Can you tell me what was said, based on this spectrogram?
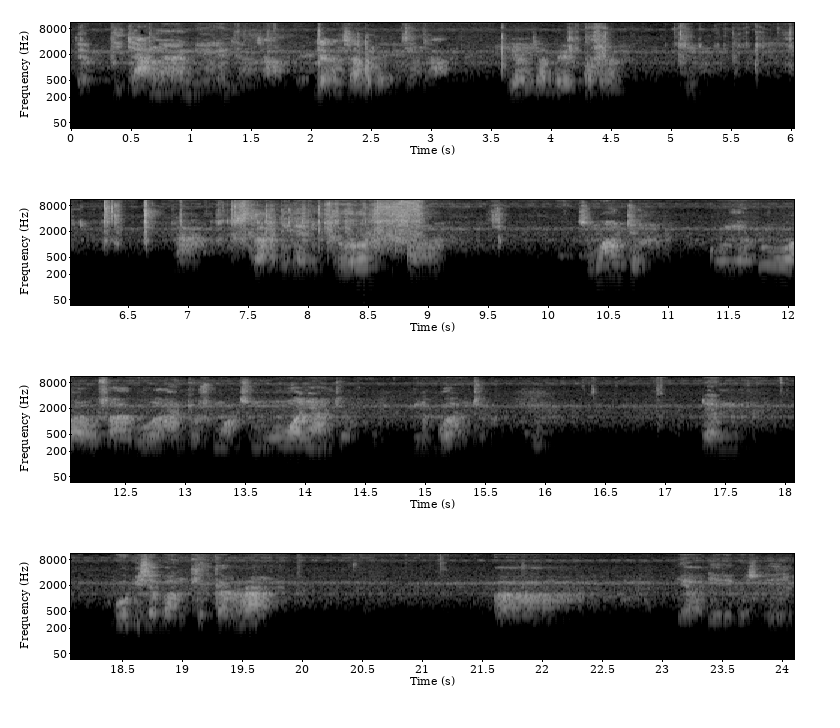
Ya, jangan ya jangan sampai. Jangan sampai. Jangan sampai. Jangan sampai pernah nah setelah kejadian itu hmm, semua hancur. Kuliah gua usaha gua hancur semua semuanya hancur. Hidup gua hancur. Dan gua bisa bangkit karena eh, ya diri gua sendiri.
